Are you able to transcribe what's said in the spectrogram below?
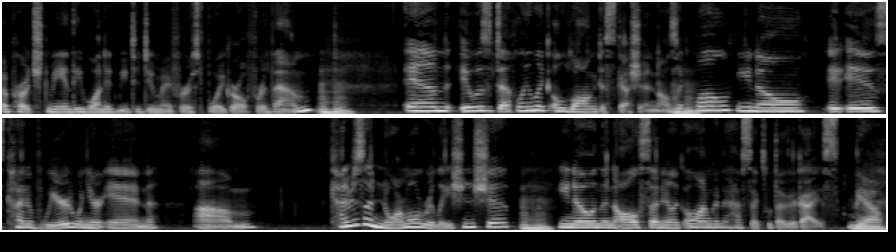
approached me and they wanted me to do my first boy girl for them. And it was definitely like a long discussion. I was like well you know it is kind of weird when you're in um, kind of just a normal relationship, you know, and then all of a sudden you're like, oh, I'm going to have sex with other guys, Yeah.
